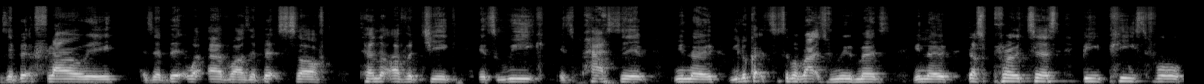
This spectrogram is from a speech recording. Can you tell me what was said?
it's a bit flowery, it's a bit whatever, it's a bit soft. Turn the other cheek. It's weak. It's passive. You know, you look at civil rights movements. You know, just protest, be peaceful.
